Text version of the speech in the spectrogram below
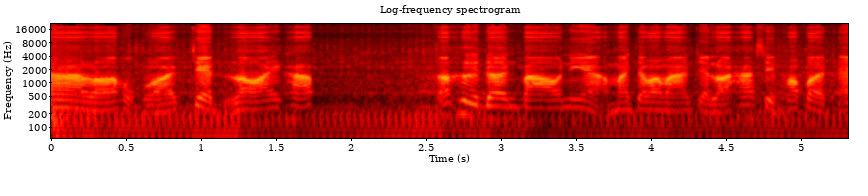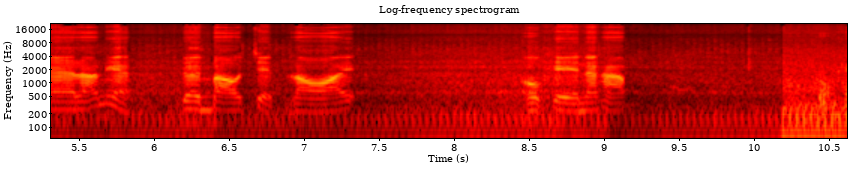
ห้าร้อยหกร้อยเจ็ดร้อยครับ ก็คือเดินเบาเนี่ยมันจะประมาณ 750 พอเปิดแอร์แล้วเนี่ยเดินเบา 700 โอเคนะครับ โอเค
